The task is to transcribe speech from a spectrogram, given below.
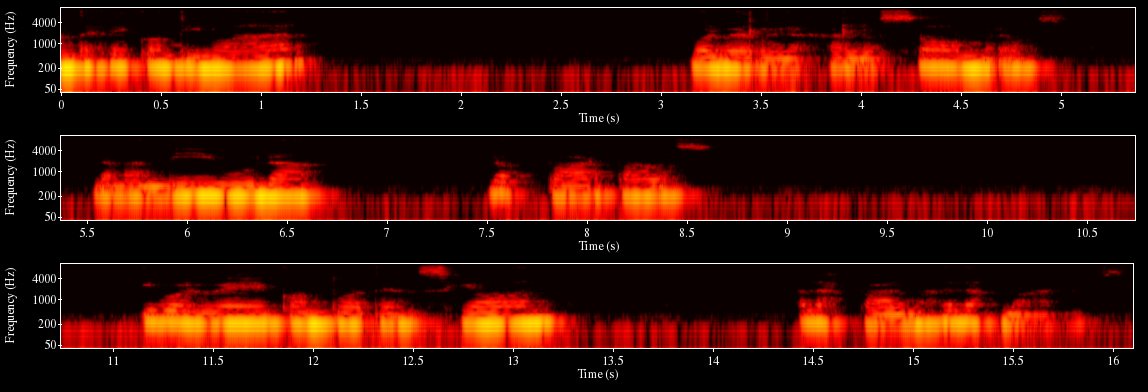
Antes de continuar, vuelve a relajar los hombros, la mandíbula, los párpados y vuelve con tu atención a las palmas de las manos.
